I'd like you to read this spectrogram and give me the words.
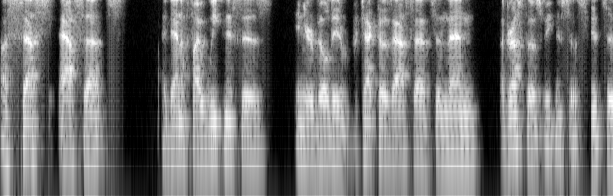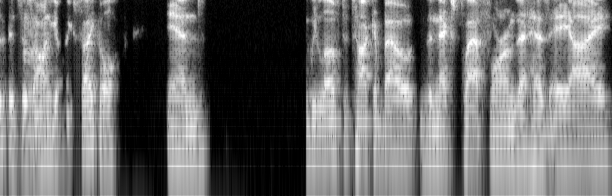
assess assets, identify weaknesses, in your ability to protect those assets and then address those weaknesses. It's a, it's this mm-hmm. ongoing cycle, and we love to talk about the next platform that has AI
